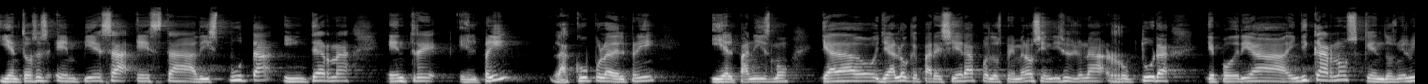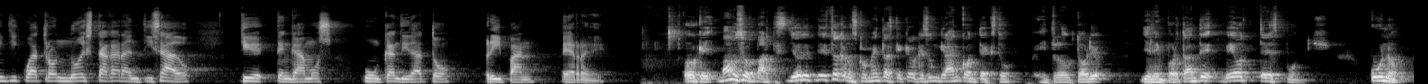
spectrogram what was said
Y entonces empieza esta disputa interna entre el PRI, la cúpula del PRI y el panismo, que ha dado ya lo que pareciera pues los primeros indicios de una ruptura que podría indicarnos que en 2024 no está garantizado que tengamos un candidato PRI-PAN-PRD. Ok, vamos por partes. Yo de esto que nos comentas, que creo que es un gran contexto introductorio, y el importante, veo tres puntos. Uno,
